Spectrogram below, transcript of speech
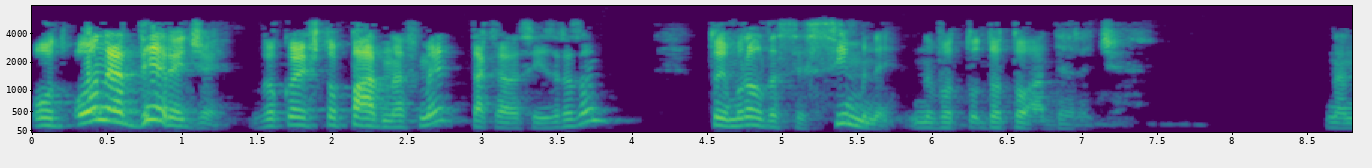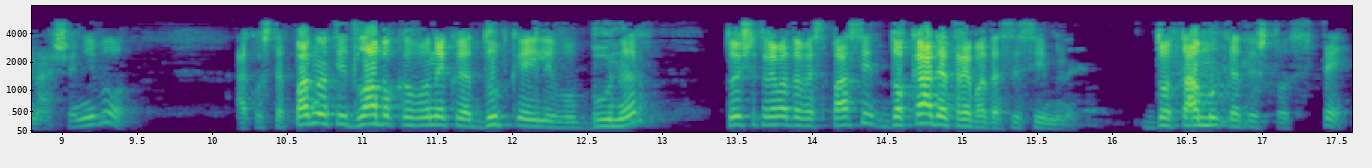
од она дереже во кое што паднавме, така да се изразам, тој морал да се симне до тоа дереđе. На наше ниво. Ако сте паднати длабоко во некоја дупка или во бунар, тој што треба да ве спаси, до каде треба да се симне? До таму каде што сте.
